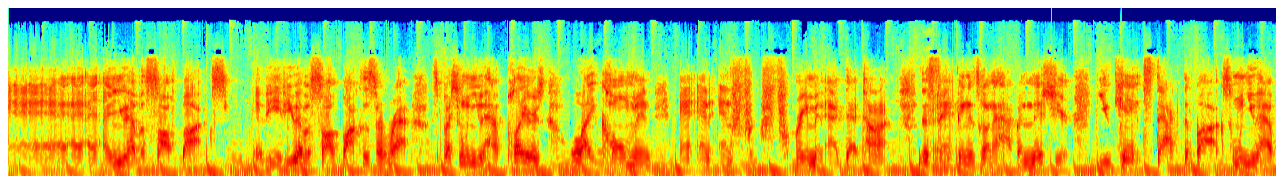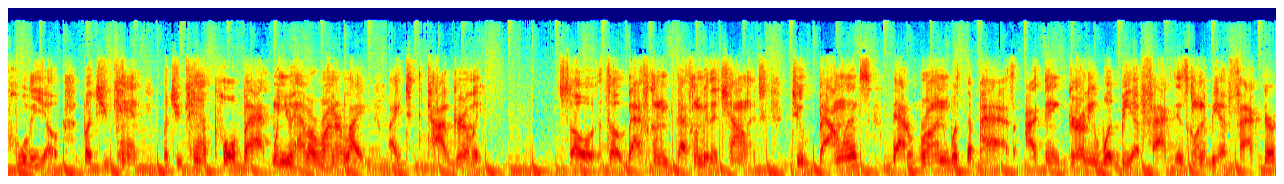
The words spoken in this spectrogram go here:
and, and you have a soft box. If you, if you have a soft box, it's a wrap. Especially when you have players like Coleman and, and, and Freeman at that time. The same thing is going to happen this year. You can't stack the box when you have Julio, but you can't but you can't pull back when you have a runner like like Todd Gurley. So so that's gonna that's gonna be the challenge to balance that run with the pass. I think Gurley would be a fact going to be a factor,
